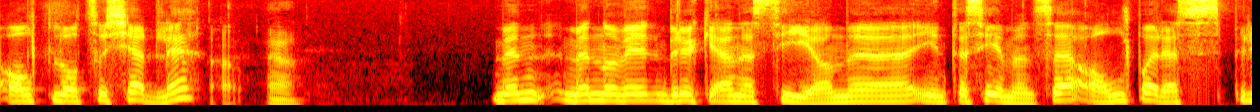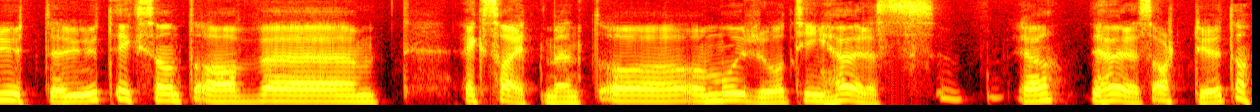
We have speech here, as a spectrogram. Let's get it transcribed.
alt låt så kjedelig. Ja. Men, men når vi bruker NS10-ene inn til Simen, så er alt bare spruter ut ikke sant, av uh, excitement og, og moro, og ting høres ja, det høres artig ut. da.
